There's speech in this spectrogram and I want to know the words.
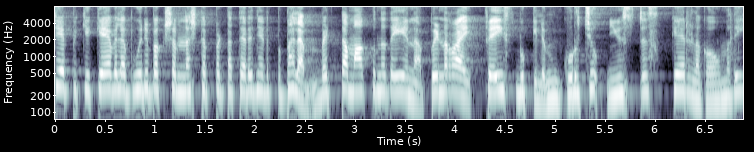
ജെ പിക്ക് കേവല ഭൂരിപക്ഷം നഷ്ടപ്പെട്ട തെരഞ്ഞെടുപ്പ് ഫലം വ്യക്തമാക്കുന്നതേയെന്ന് പിണറായി ഫേസ്ബുക്കിലും കുറിച്ചു. News desk Kerala Kaumudi.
